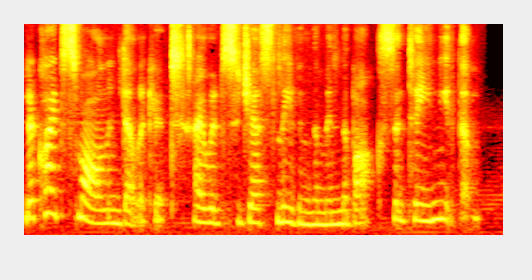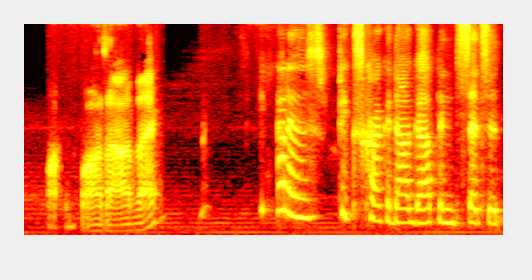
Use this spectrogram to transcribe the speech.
They're quite small and delicate. I would suggest leaving them in the box until you need them. what, what are they? He kind of picks Crocodile up and sets it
